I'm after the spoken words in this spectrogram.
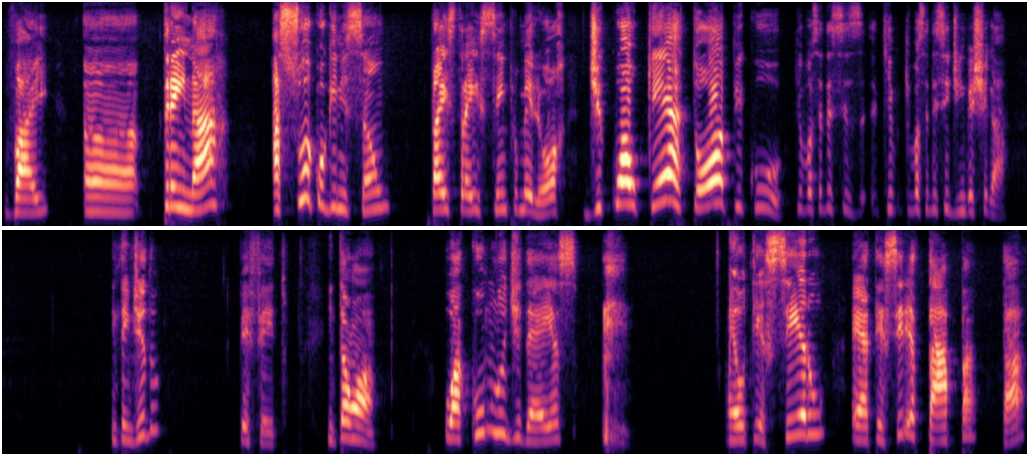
vai uh, treinar a sua cognição para extrair sempre o melhor de qualquer tópico que você, decis, que, que você decidir investigar. Entendido? Perfeito. Então, ó, o acúmulo de ideias é o terceiro, é a terceira etapa, tá?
